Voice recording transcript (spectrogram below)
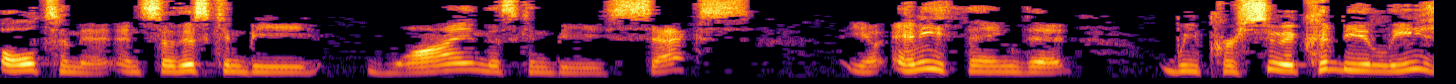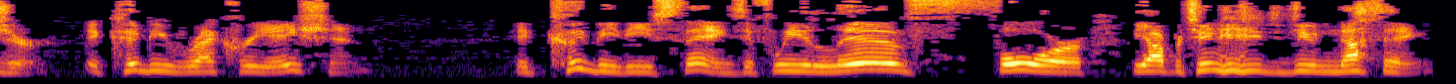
ultimate, and so this can be wine, this can be sex, you know, anything that we pursue, it could be leisure, it could be recreation, it could be these things. If we live for the opportunity to do nothing,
